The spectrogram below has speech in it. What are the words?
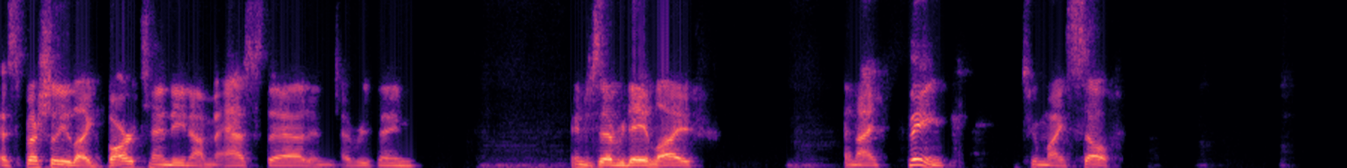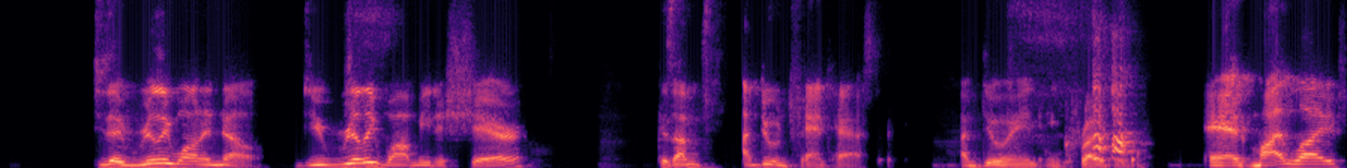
especially like bartending, I'm asked that and everything in just everyday life. And I think to myself, do they really want to know? Do you really want me to share? Because I'm I'm doing fantastic. I'm doing incredible. and my life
